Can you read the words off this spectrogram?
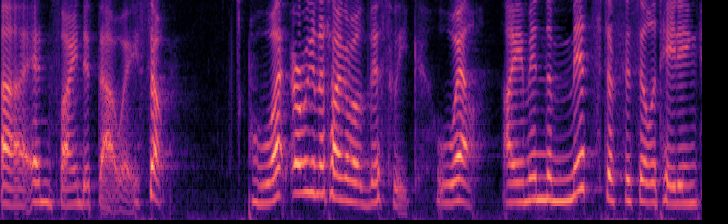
uh, and find it that way. So, what are we going to talk about this week? Well, I am in the midst of facilitating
